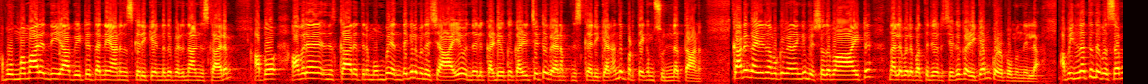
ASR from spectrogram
അപ്പോൾ ഉമ്മമാർ എന്ത് ചെയ്യുക? വീട്ടിൽ തന്നെയാണ് നിസ്കരിക്കേണ്ടത് പെരുന്നാൾ നിസ്കാരം. അപ്പോൾ അവർ നിസ്കാരത്തിന് മുമ്പ് എന്തെങ്കിലും ഒന്ന് ചായയോ എന്തെങ്കിലും കടിയൊക്കെ കഴിച്ചിട്ട് വേണം നിസ്കരിക്കാൻ. അത് പ്രത്യേകം സുന്നത്താണ്. കാരണം കഴിഞ്ഞ് നമുക്ക് വേണമെങ്കിൽ വിശദമായിട്ട് നല്ലപോലെ പത്ത് ചേർച്ചയൊക്കെ കഴിക്കാം കുഴപ്പമൊന്നുമില്ല. അപ്പോൾ ഇന്നത്തെ ദിവസം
